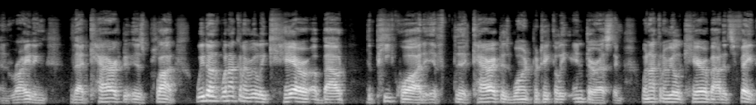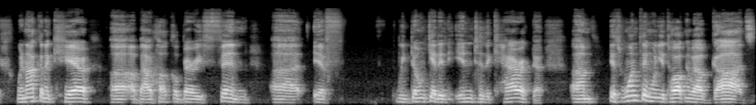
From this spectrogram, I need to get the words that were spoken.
and writing, that character is plot. We don't. We're not going to really care about the Pequod if the characters weren't particularly interesting. We're not going to really care about its fate. We're not going to care uh, about Huckleberry Finn uh, if we don't get it into the character. Um, it's one thing when you're talking about gods,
